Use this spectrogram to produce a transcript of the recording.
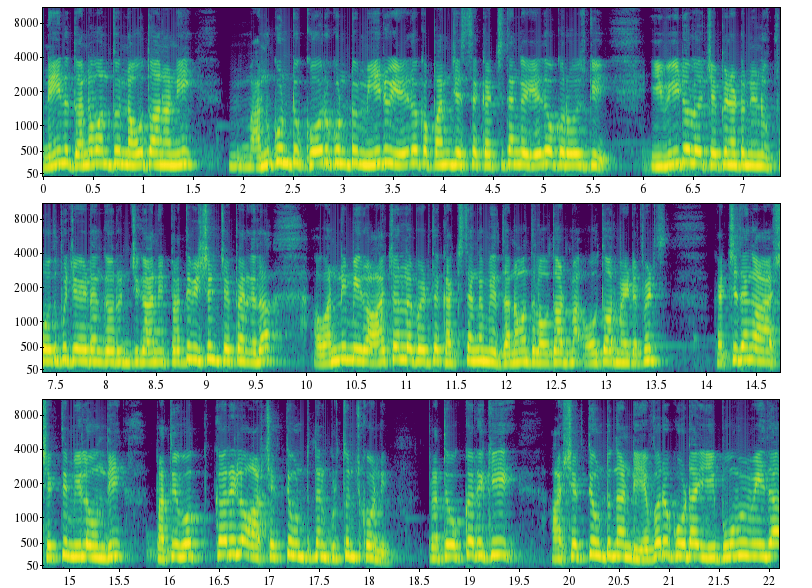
నేను ధనవంతుని అవుతానని అనుకుంటూ కోరుకుంటూ మీరు ఏదో ఒక పని చేస్తే ఖచ్చితంగా ఏదో ఒక రోజుకి ఈ వీడియోలో చెప్పినట్టు నేను పొదుపు చేయడం గురించి కానీ ప్రతి విషయం చెప్పాను కదా అవన్నీ మీరు ఆచరణలో పెడితే ఖచ్చితంగా మీరు ధనవంతులు అవుతారు అవుతారు మై డిఫెండ్స్ ఖచ్చితంగా ఆ శక్తి మీలో ఉంది. ప్రతి ఒక్కరిలో ఆ శక్తి ఉంటుందని గుర్తుంచుకోండి. ప్రతి ఒక్కరికి ఆ శక్తి ఉంటుందండి. ఎవరు కూడా ఈ భూమి మీద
